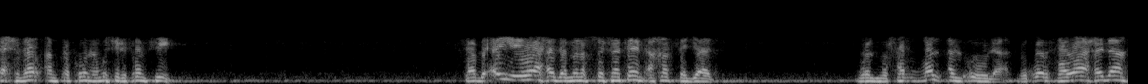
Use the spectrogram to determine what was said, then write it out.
احذر أن تكون مسرفا فيه. فبأي واحدة من الصفتين أخذت جاز؟ والمفضل الأولى بغرفة واحدة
